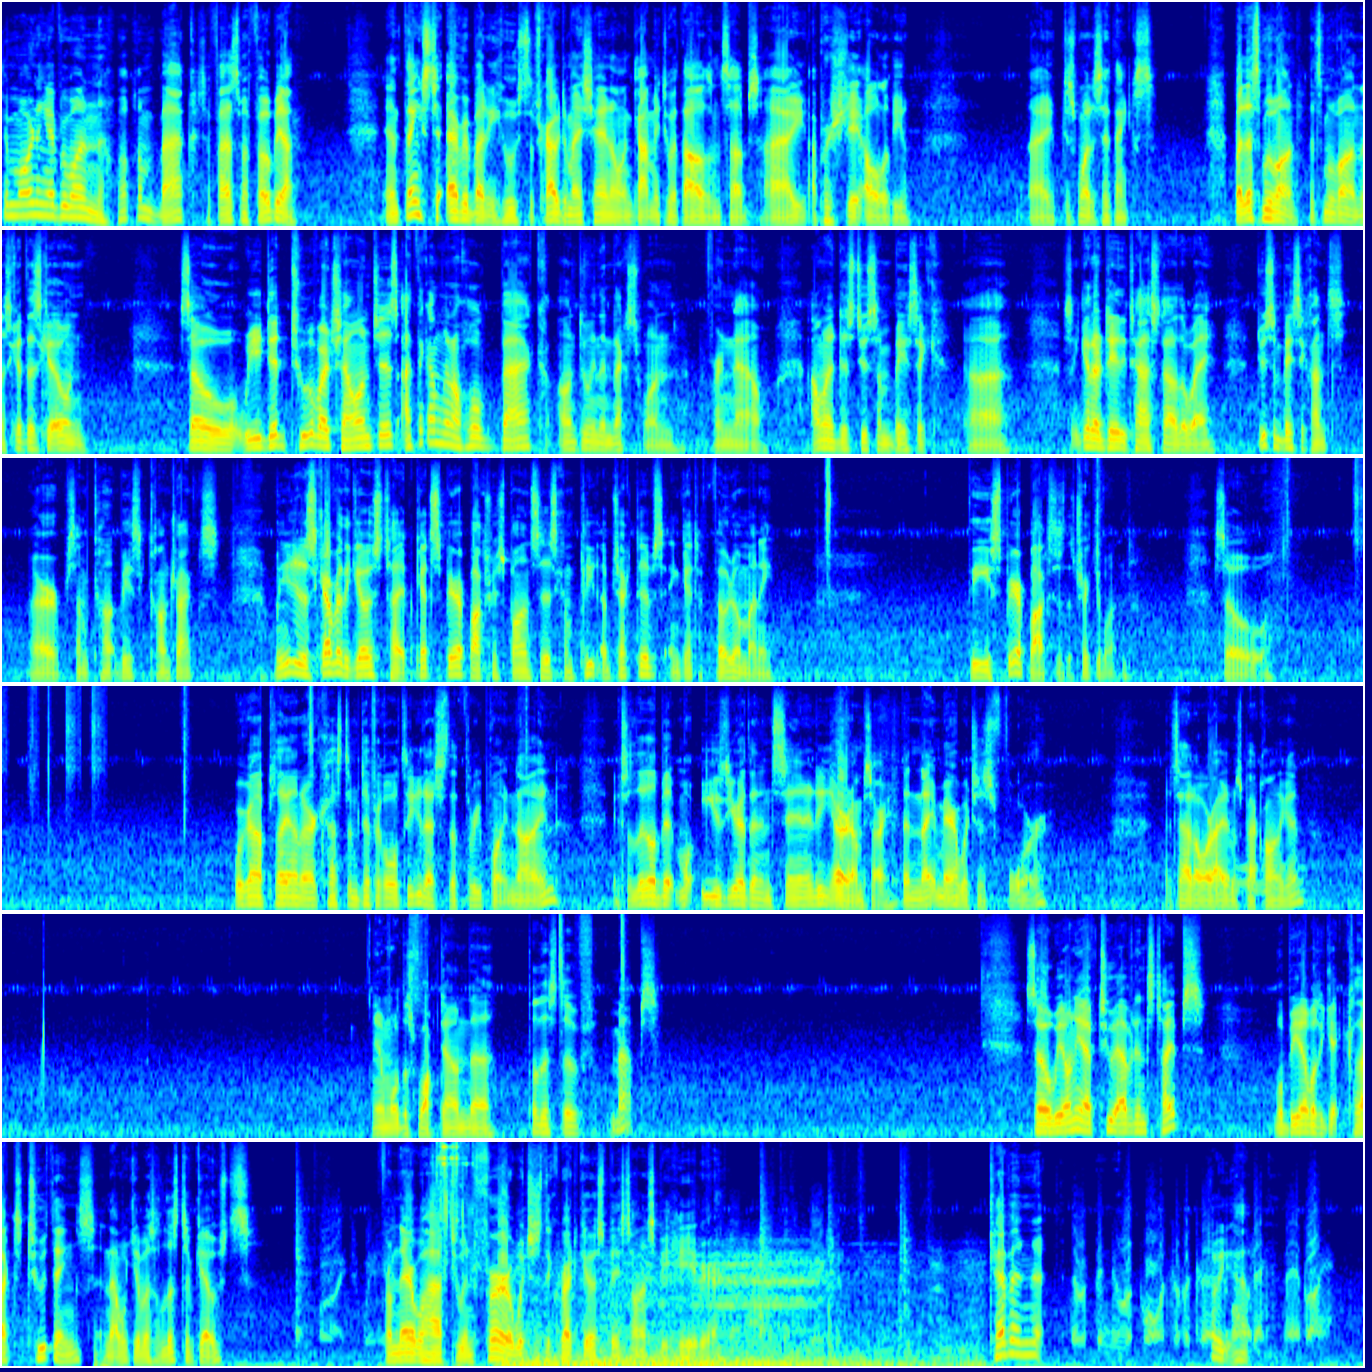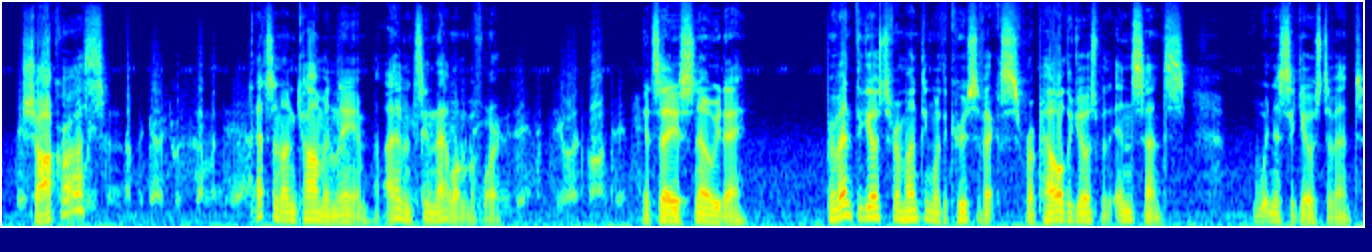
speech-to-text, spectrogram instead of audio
Good morning, everyone. Welcome back to Phasmophobia. And thanks to everybody who subscribed to my channel and got me to a thousand subs. I appreciate all of you. I just wanted to say thanks. But let's move on. Let's move on. Let's get this going. So, we did two of our challenges. I think I'm going to hold back on doing the next one for now. I want to just do some basic, uh, get our daily tasks out of the way. Do some basic hunts, or some con basic contracts we need to discover the ghost type, get spirit box responses, complete objectives, and get photo money. The spirit box is the tricky one. So, we're going to play on our custom difficulty. That's the 3.9. It's a little bit more easier than Insanity, or I'm sorry, than Nightmare, which is 4. Let's add all our items back on again. And we'll just walk down the the list of maps. So we only have two evidence types. We'll be able to get collect two things, and that will give us a list of ghosts. From there, we'll have to infer which is the correct ghost based on its behavior. Kevin... Oh, yeah. Shawcross? That's an uncommon name. I haven't seen that one before. It's a snowy day. Prevent the ghost from hunting with a crucifix. Repel the ghost with incense. Witness a ghost event.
